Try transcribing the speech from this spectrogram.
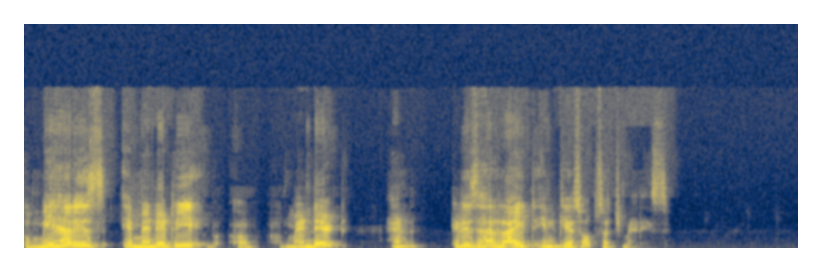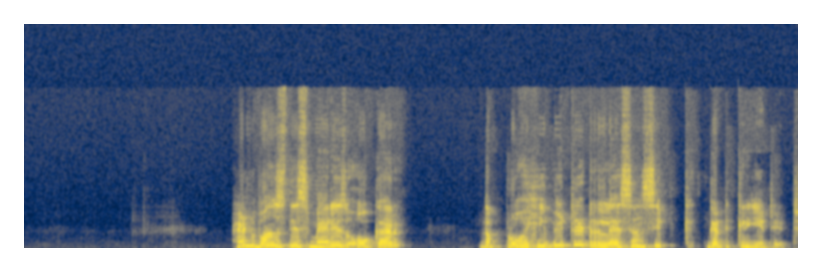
So, meher is a mandatory uh, mandate and it is her right in case of such marriage. And once this marriage occur the prohibited relationship get created.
